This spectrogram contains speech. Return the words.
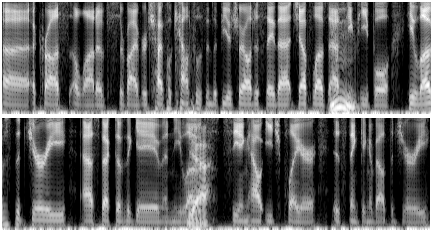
uh, across a lot of Survivor tribal councils in the future. I'll just say that Jeff loves asking Mm. people. He loves the jury aspect of the game, and he loves Yeah. seeing how each player is thinking about the jury.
